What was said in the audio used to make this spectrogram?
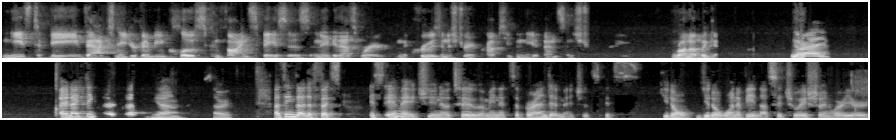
needs to be vaccinated. You're going to be in close, confined spaces, and maybe that's where in the cruise industry, perhaps even the events industry, run up again. Right. And I think that, that yeah, sorry. I think that affects its image, you know, too. I mean, it's a brand image. It's it's you don't you don't want to be in that situation where you're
